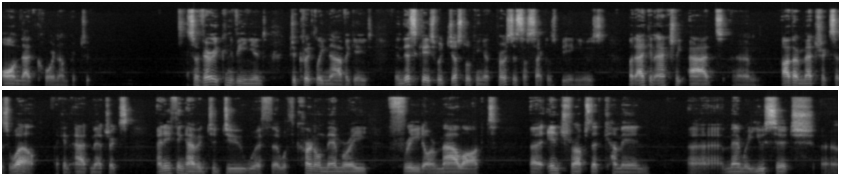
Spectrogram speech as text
on that core number two. So very convenient to quickly navigate. In this case, we're just looking at processor cycles being used, but I can actually add um, other metrics as well. I can add metrics, anything having to do with, uh, with kernel memory, freed or mallocked, uh, interrupts that come in, uh, memory usage, um,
